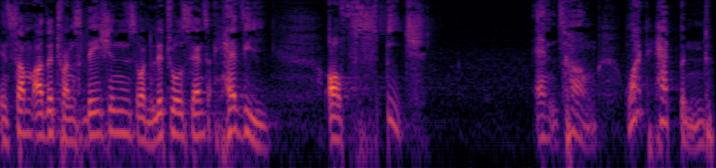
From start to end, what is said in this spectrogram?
in some other translations or literal sense, heavy of speech and tongue. What happened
